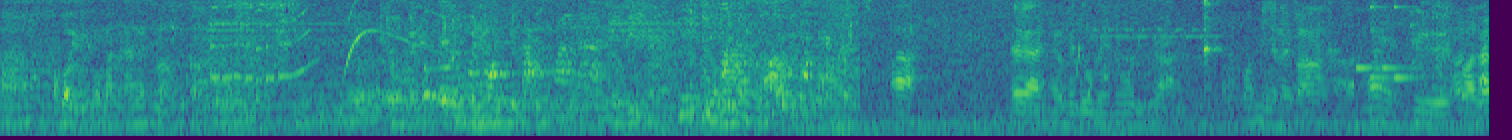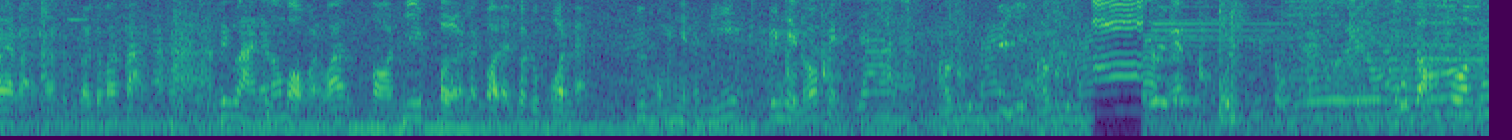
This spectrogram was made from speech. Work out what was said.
อ่าเขาบอกอยู่ประมาณ 5 นาทีเออโดมันไอโดมันยังไม่ถึงมึงต้องรีบมาอะเดี๋ยวกันเราไปดูเมนูดีกว่าว่ามีอะไรบ้างไม่คือตอนแรกอะเราเราจะมาสั่งอาหาร ซึ่งร้านเนี้ต้องบอกก่อนว่าตอนที่เปิดแล้วก่อนจะชวนทุกคนน่ะคือผมเห็นอันนี้คือเห็นว่าเป็ดย่างอะเขาดูน่ากินเขาดูน่าคุณน้องตัวกู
